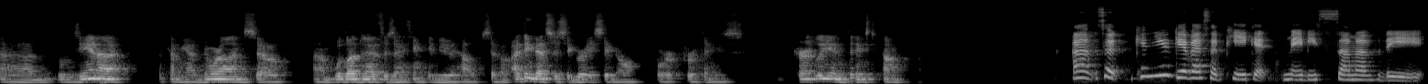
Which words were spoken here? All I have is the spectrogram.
um, Louisiana, coming out of New Orleans. So um, would love to know if there's anything I can do to help. So I think that's just a great signal for, for things currently and things to come. Um, so can you give us a peek at maybe some of the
